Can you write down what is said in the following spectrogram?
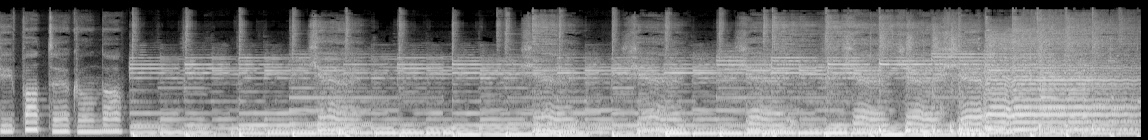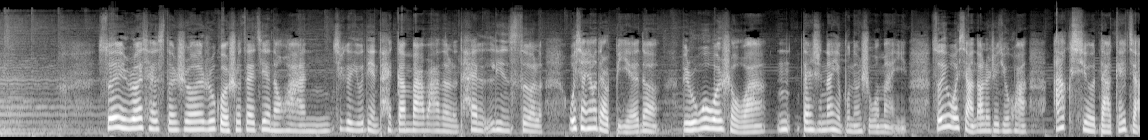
引っ張ってくんだ。Rochester 说，如果说再见的话，你这个有点太干巴巴的了，太吝啬了。我想要点别的，比如握握手啊，嗯，但是那也不能使我满意。所以我想到了这句话，Axio da geja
